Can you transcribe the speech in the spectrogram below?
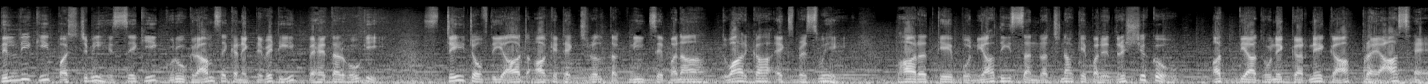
दिल्ली की पश्चिमी हिस्से की गुरुग्राम से कनेक्टिविटी बेहतर होगी। State of the art architectural तकनीक से बना द्वारका एक्सप्रेसवे, भारत के बुनियादी संरचना के परिदृश्य को अत्याधुनिक करने का प्रयास है।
